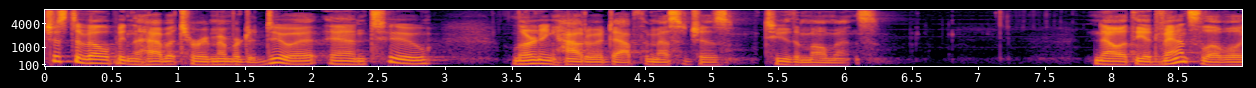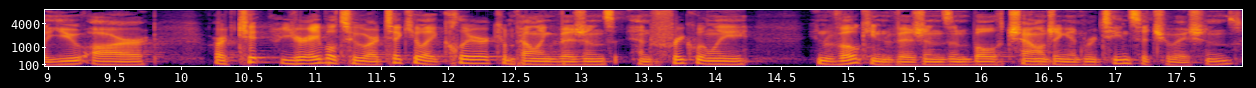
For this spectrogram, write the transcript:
just developing the habit to remember to do it, and two, learning how to adapt the messages to the moments. Now, at the advanced level, you are you're able to articulate clear, compelling visions and frequently invoking visions in both challenging and routine situations.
